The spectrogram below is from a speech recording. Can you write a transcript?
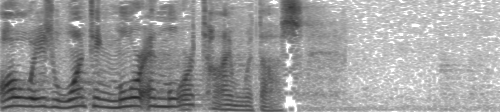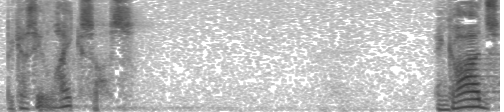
always wanting more and more time with us because He likes us. And God's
